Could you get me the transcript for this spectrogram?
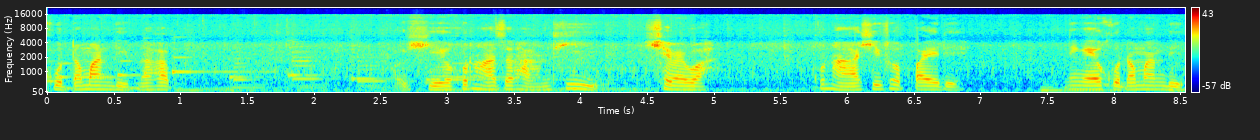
ขุดน้ำมันดิบนะครับ โอเคค้นหาสถานที่ใช่ไหมวะ ค้นหาอาชีพทั่วไปดินี่ไงขุดน้ำมันดิบ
